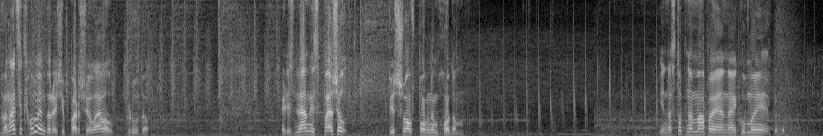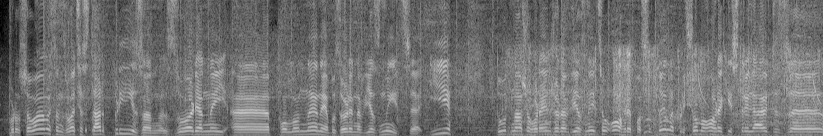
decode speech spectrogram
12 хвилин, до речі, перший левел. Круто. Різдвяний спешл пішов повним ходом. І наступна мапа, на яку ми просуваємося, називається Star Prison. Зоряний е, полонений або зоряна в'язниця. І тут нашого рейнджера в в'язницю огри посадили, причому огри, які стріляють з е,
